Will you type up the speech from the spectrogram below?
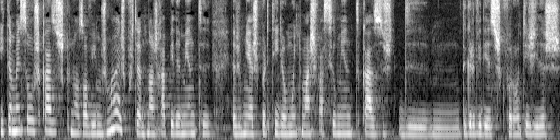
E também são os casos que nós ouvimos mais, portanto, nós rapidamente, as mulheres partilham muito mais facilmente casos de, de gravidezes que foram atingidas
